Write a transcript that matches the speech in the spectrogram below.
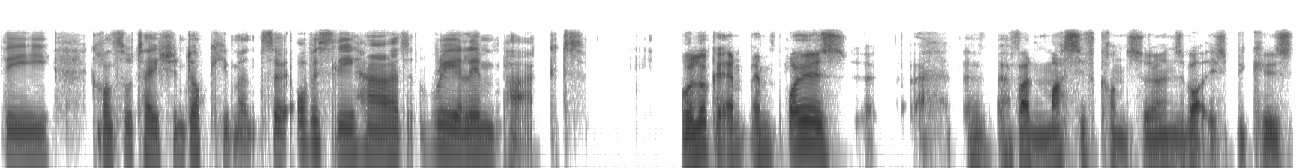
the consultation document, so it obviously had real impact. Well, look, employers uh, have- had massive concerns about this because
